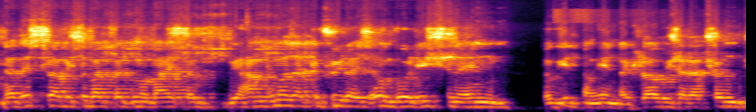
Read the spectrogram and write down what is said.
das ist, glaube ich, so was, was man weiß. Wir haben immer das Gefühl, da ist irgendwo Licht hin, da geht noch hin. Da glaube ich, dass das schon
